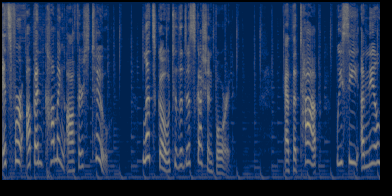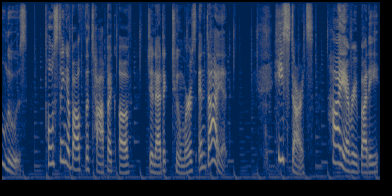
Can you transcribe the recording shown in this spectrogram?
it's for up and coming authors too. Let's go to the discussion board. At the top, we see Anil Luz posting about the topic of genetic tumors and diet. He starts, Hi, everybody,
